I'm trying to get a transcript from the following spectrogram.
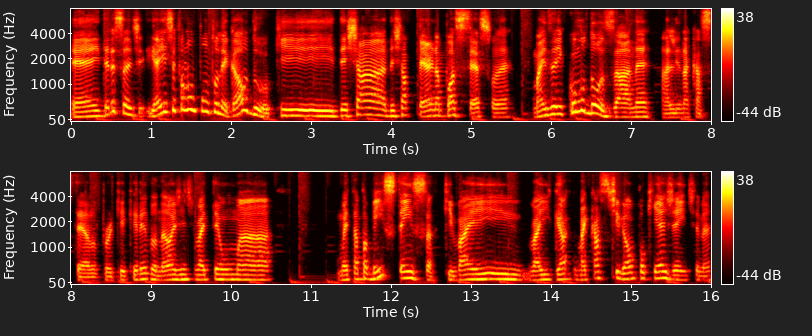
É interessante. E aí você falou um ponto legal, do que deixar, deixar a perna pro acesso, né? Mas aí como dosar, né, ali na Castelo? Porque querendo ou não, a gente vai ter uma, uma etapa bem extensa que vai, vai, vai castigar um pouquinho a gente, né?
